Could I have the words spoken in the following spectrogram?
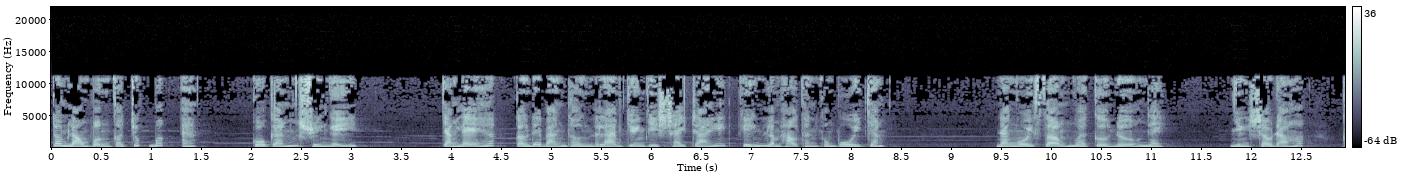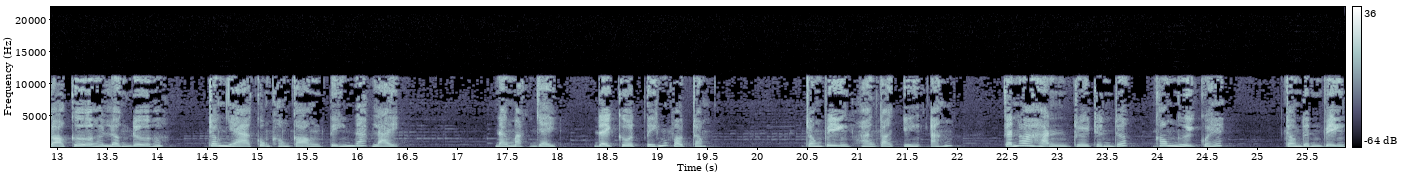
trong lòng vẫn có chút bất an, cố gắng suy nghĩ. Chẳng lẽ gần đây bản thân đã làm chuyện gì sai trái khiến Lâm Hạo Thanh không vui chăng? Nàng ngồi xổm ngoài cửa nửa ngày, nhưng sau đó gõ cửa lần nữa, trong nhà cũng không còn tiếng đáp lại. Nàng mặc dày, đẩy cửa tiến vào trong. Trong viện hoàn toàn yên ắng, cánh hoa hạnh rơi trên đất không người quét. Trong đình viện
